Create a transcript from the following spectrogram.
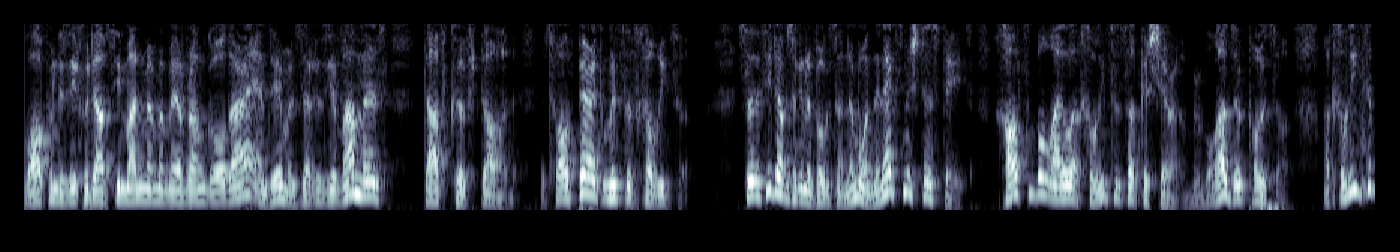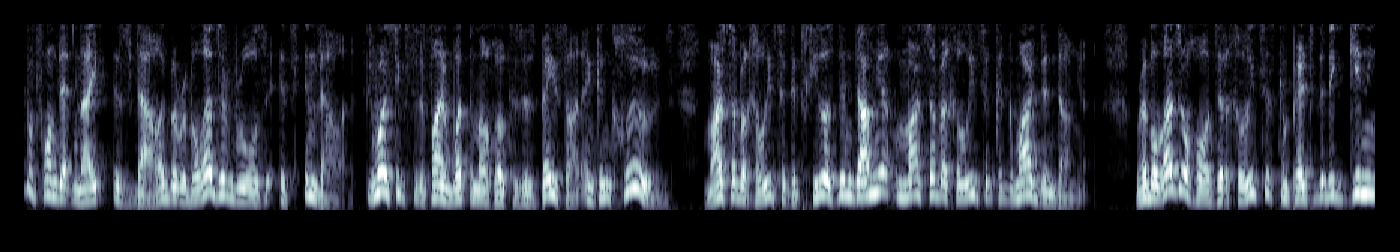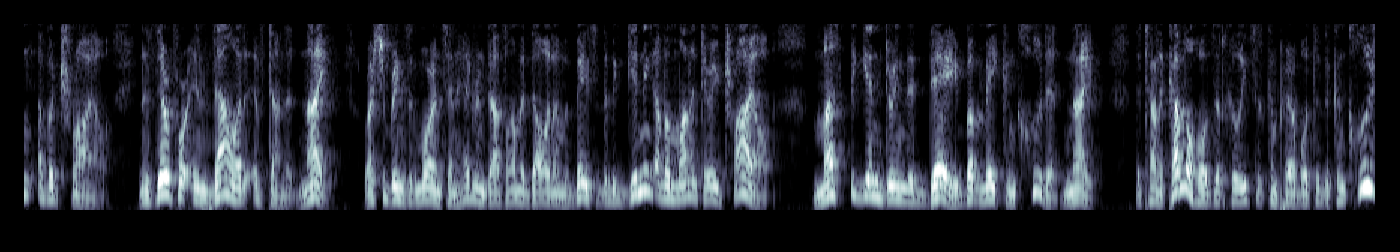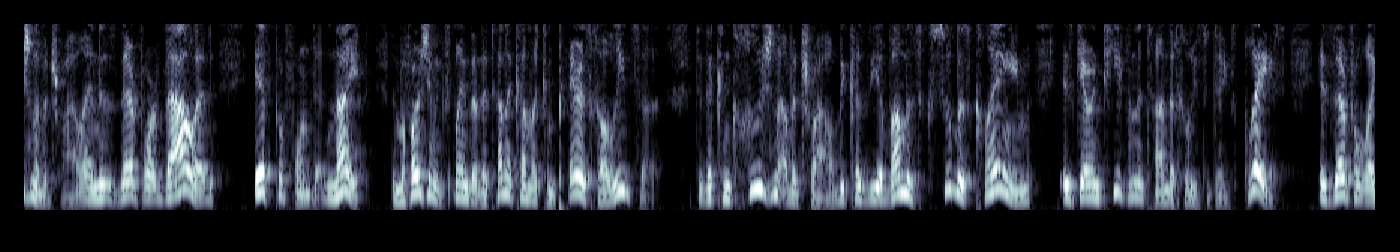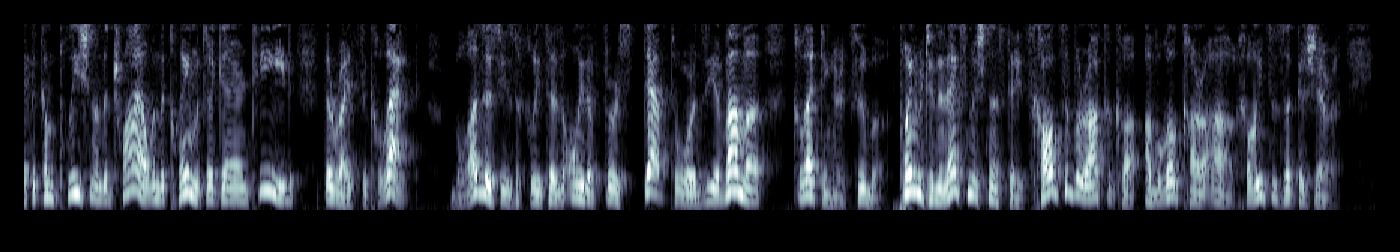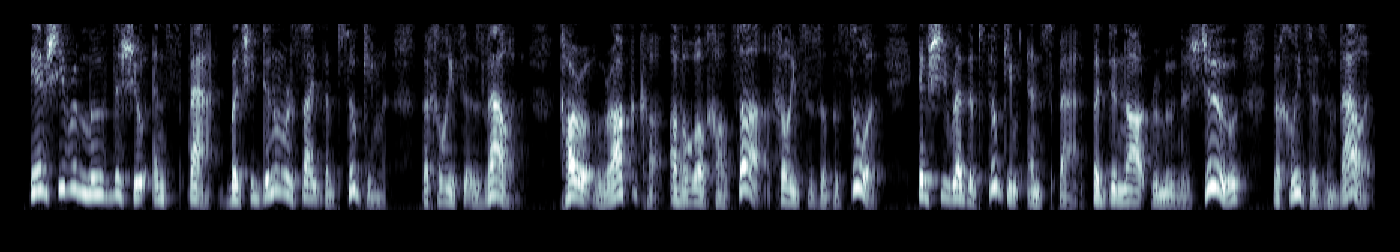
Welcome to Zichud Daf Siman Ram Goldar and here Mazeches Yavamis Daf Kuf Dod, the twelfth parak mitzvahs Chalitza. So the three dafs are going to focus on number one. The next Mishnah states Chaltz B'Layla Chalitza Sal Kashera Rebelezer Posa. A chalitza performed at night is valid, but Rebelezer rules it's invalid. The Gemara seeks to define what the Malchokas is based on and concludes Marsavar Chalitza Ketchilas Din Damya, Marsavar Chalitza Kagmar Din Damya. Rebbe Lezer holds that chalitza is compared to the beginning of a trial and is therefore invalid if done at night. Rashi brings the Gemara in Sanhedrin Daf Lamed Dalet on the base at the beginning of a monetary trial must begin during the day but may conclude at night. The Tanakama holds that chalitza is comparable to the conclusion of a trial and is therefore valid if performed at night. The Mefarshim explained that the Tanakama compares chalitza to the conclusion of a trial because the Yavamas Ksubas claim is guaranteed from the time the chalitza takes place. It's therefore like the completion of the trial when the claimants are guaranteed the rights to collect. Belazar sees the chalitza as only the first step towards the Yavama collecting her ksuba. Pointing to the next Mishnah states, Chaltza barakaka avlo kara'a chalitza kashera. If she removed the shoe and spat, but she didn't recite the psukim, the chalitza is valid. Pasua. If she read the psukim and spat, but did not remove the shoe, the chalitza is invalid.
